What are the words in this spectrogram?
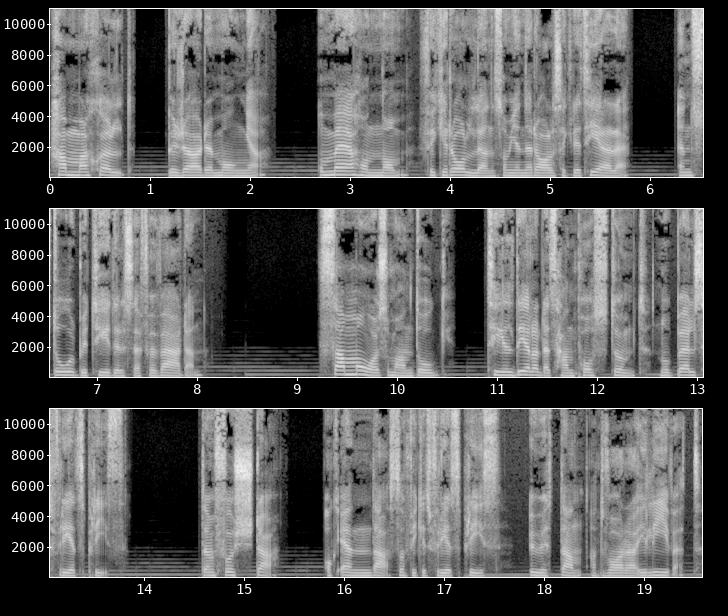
Hammarskjöld berörde många och med honom fick rollen som generalsekreterare en stor betydelse för världen. Samma år som han dog tilldelades han postumt Nobels fredspris. Den första och enda som fick ett fredspris utan att vara i livet.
